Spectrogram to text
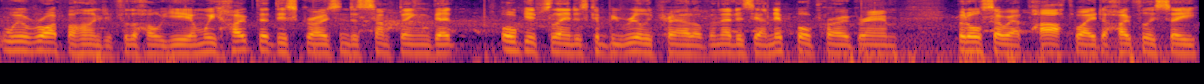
We're right behind you for the whole year, and we hope that this grows into something that all Gippslanders can be really proud of, and that is our netball program, but also our pathway to hopefully see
